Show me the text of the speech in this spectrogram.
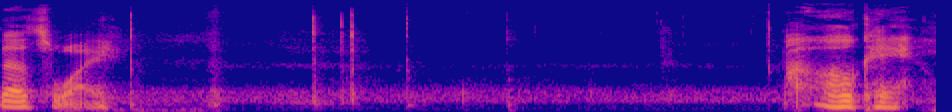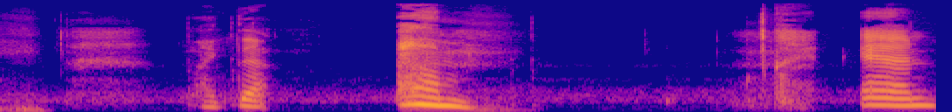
that's why. Okay, like that. Um, and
